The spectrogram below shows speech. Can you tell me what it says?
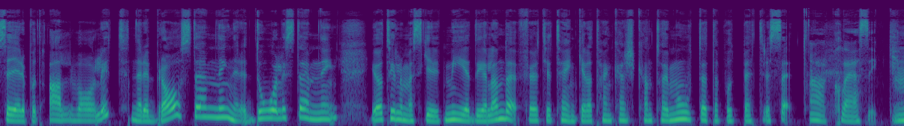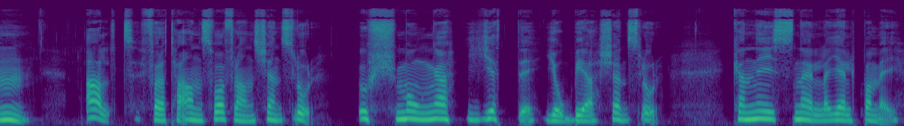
säga det på ett allvarligt, när det är bra stämning, när det är dålig stämning. Jag har till och med skrivit meddelande för att jag tänker att han kanske kan ta emot detta på ett bättre sätt. Ah, classic. Mm. Allt för att ta ansvar för hans känslor. Usch, många jättejobbiga känslor. Kan ni snälla hjälpa mig?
